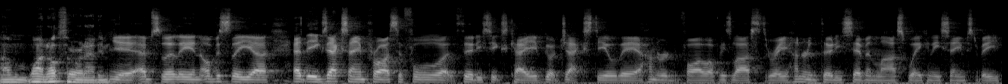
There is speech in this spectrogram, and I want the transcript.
um, why not throw it at him? Yeah, absolutely. And obviously, uh, at the exact same price of full 36k, you've got Jack Steele there, 105 off his last three, 137 last week, and he seems to be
